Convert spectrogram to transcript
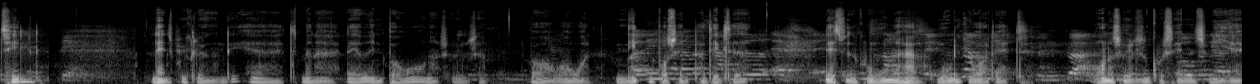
til landsbyklyngen, det er, at man har lavet en borgerundersøgelse, hvor over 19 procent har deltaget. Næstved Kommune har muliggjort, at undersøgelsen kunne sendes via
